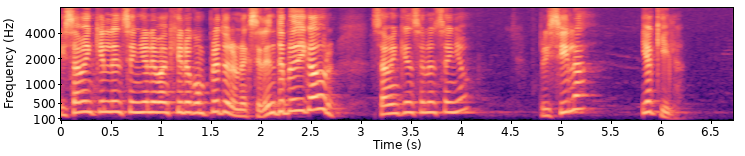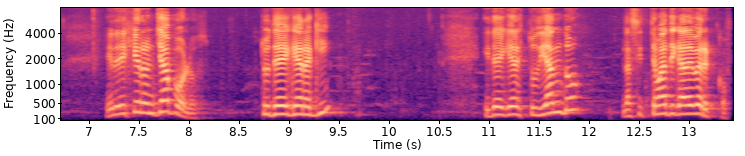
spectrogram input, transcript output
¿Y saben quién le enseñó el Evangelio completo? Era un excelente predicador. ¿Saben quién se lo enseñó? Priscila y Aquila. Y le dijeron, ya, Apolos, tú te debes quedar aquí y te debes quedar estudiando la sistemática de Berkov.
